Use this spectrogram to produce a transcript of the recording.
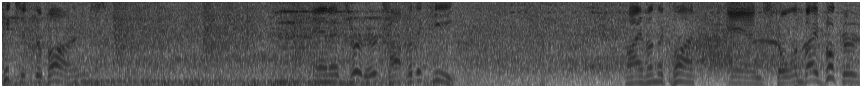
Kicks it to Barnes. And it's Huerter, top of the key. Five on the clock, and stolen by Booker.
